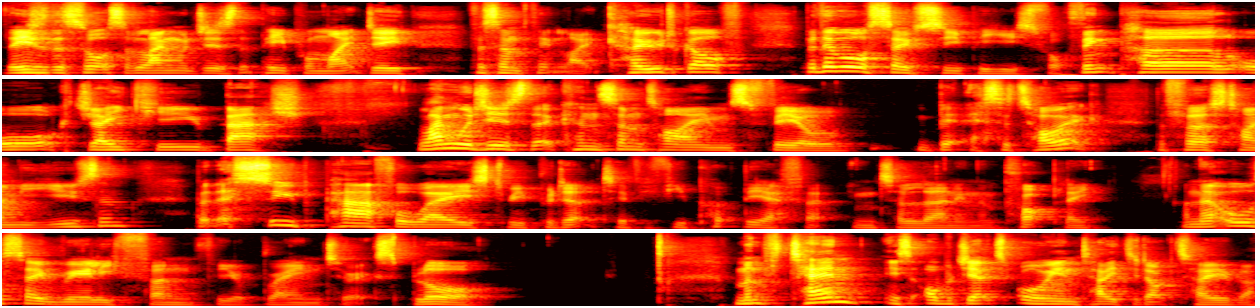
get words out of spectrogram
These are the sorts of languages that people might do for something like code golf, but they're also super useful. Think Perl, Awk, JQ, Bash, languages that can sometimes feel a bit esoteric the first time you use them, but they're super powerful ways to be productive if you put the effort into learning them properly and they're also really fun for your brain to explore. Month 10 is Object Orientated October,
